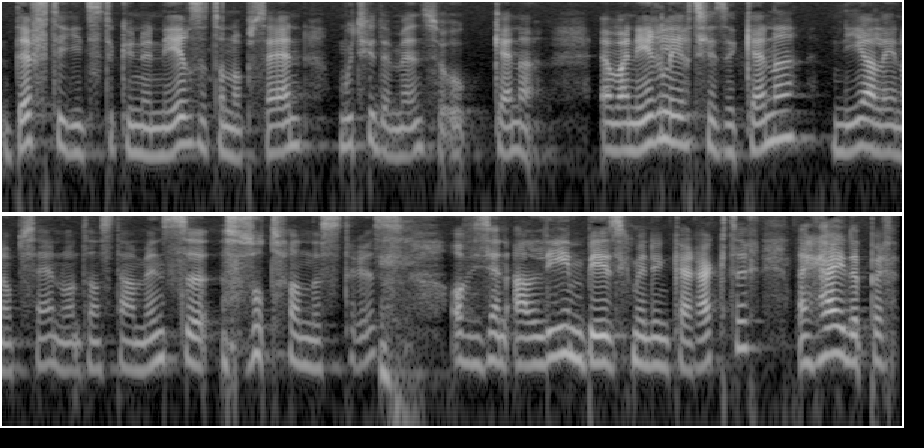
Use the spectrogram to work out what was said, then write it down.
deftig iets te kunnen neerzetten op zijn, moet je de mensen ook kennen. En wanneer leert je ze kennen? Niet alleen op zijn, want dan staan mensen zot van de stress. Of die zijn alleen bezig met hun karakter. Dan ga je de per-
